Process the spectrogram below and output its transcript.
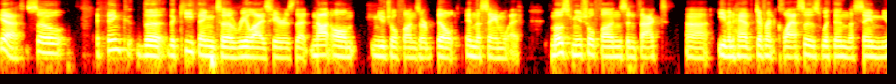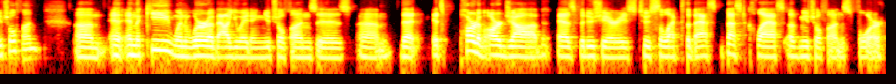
Yeah, so I think the the key thing to realize here is that not all mutual funds are built in the same way. Most mutual funds, in fact, uh, even have different classes within the same mutual fund. Um, and, and, the key when we're evaluating mutual funds is um, that it's part of our job as fiduciaries to select the best best class of mutual funds for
